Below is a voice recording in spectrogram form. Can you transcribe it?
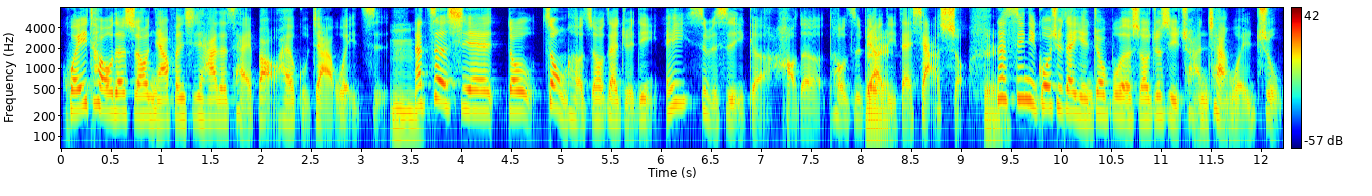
回头的时候，你要分析它的财报还有股价位置。嗯那这些都综合之后，再决定，哎，是不是一个好的投资标的对再下手。对那 Cindy 过去在研究部的时候，就是以传产为主。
